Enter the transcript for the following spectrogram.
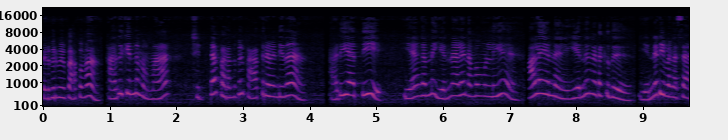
ரெண்டு பேரும் போய் பாப்போமா அதுக்கு என்ன மாமா? சிட்டா பறந்து போய் பார்த்துட வேண்டியதா? அடியாத்தி என் கண்ணு என்னாலே நம்ப முடியலையே. ஆளை என்ன? என்ன நடக்குது? என்னடி வனசா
